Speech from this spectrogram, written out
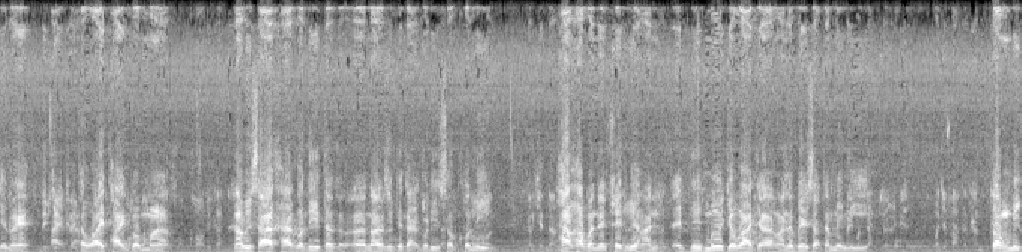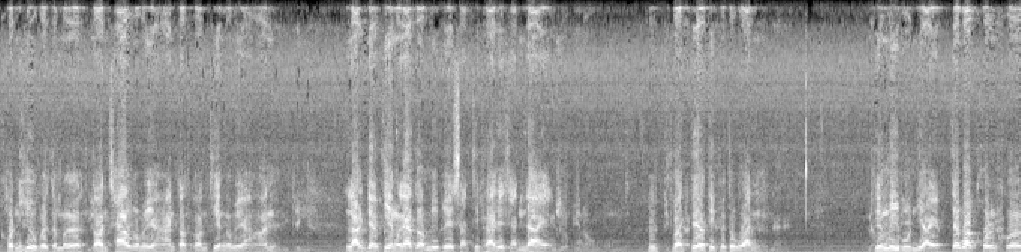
ใช่ไหมถวายทานก็มากนางวิสาขาก็ดีแต่เอ่อนางวิกตะก็ดีสองคนนี้อย่างเช่นนั้นถ้าเข้าไปในเขตวิหารไอ้ในมือจะว่าจะอาหารและเภสัชนั้นไม่มี ว่าจะฝากกับท่านต้องมีคนหิ้วไปเสมอ ตอนเช้าก็มีอาหารตอนก่อนเที่ยงก็มีอาหาร จริงหลังจากเที่ยงแล้วก็มีเภสัชที่พระจะฉันได้ๆผมเชื่อพี่น้องผมวันเที่ยวติดไปทุกวันแน่จึงมีบุญใหญ่ แต่ว่าคนคน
